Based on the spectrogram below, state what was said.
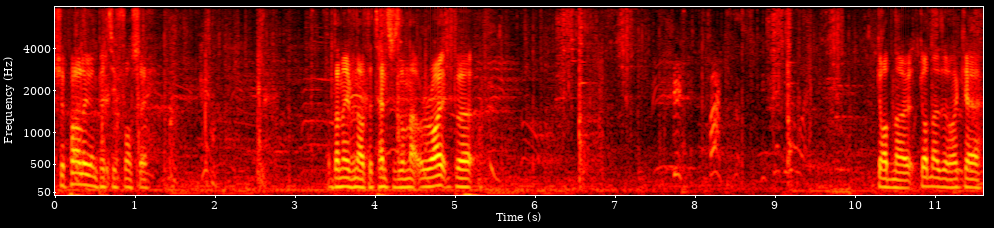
je parle un petit français. I don't even know if the tenses on that were right, but... God knows, God knows if I care.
